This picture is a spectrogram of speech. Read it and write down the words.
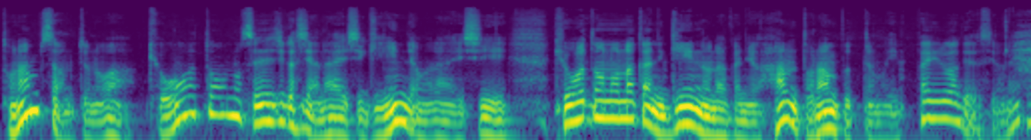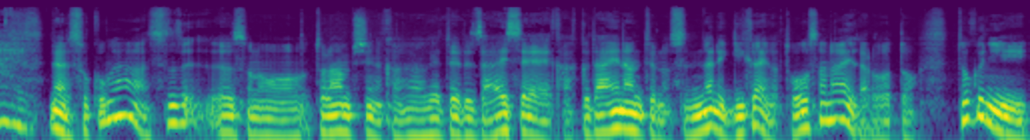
トランプさんっていうのは、共和党の政治家じゃないし、議員でもないし、共和党の中に、議員の中には反トランプっていうのもいっぱいいるわけですよね。はい、だからそこが、その、トランプ氏が掲げてる財政拡大なんていうのをすんなり議会が通さないだろうと。特に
